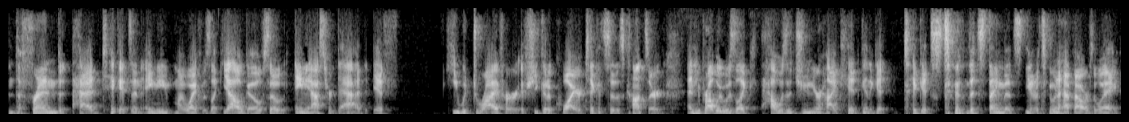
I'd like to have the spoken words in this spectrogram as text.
the friend had tickets, and Amy, my wife, was like, "Yeah, I'll go." So Amy asked her dad if he would drive her if she could acquire tickets to this concert. And he probably was like, How is a junior high kid going to get tickets to this thing that's, you know, two and a half hours away?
